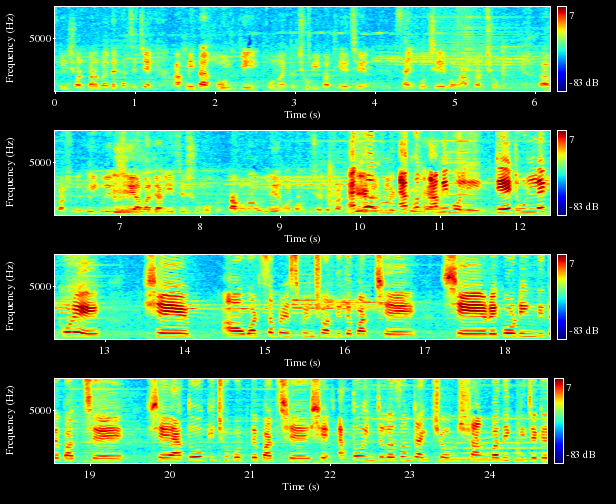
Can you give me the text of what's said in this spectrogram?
স্ক্রিনশট বারবার দেখাচ্ছে যে আপনি তার বোনকে কোনো একটা ছবি পাঠিয়েছেন সাইন করছে এবং আপনার ছবি আহ, বা শুধু এইগুলি সে আবার জানিয়েছে শুভ কামনা এরকম কোনো কিছু একটা পাঠিয়েছে? এখন এখন হ্যাঁ। আমি বলি ডেট উল্লেখ করে সে হোয়াটসঅ্যাপের স্ক্রিনশট দিতে পারছে সে রেকর্ডিং দিতে পারছে সে এত কিছু করতে পারছে সে এত ইন্টেলিজেন্ট একজন সাংবাদিক নিজেকে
